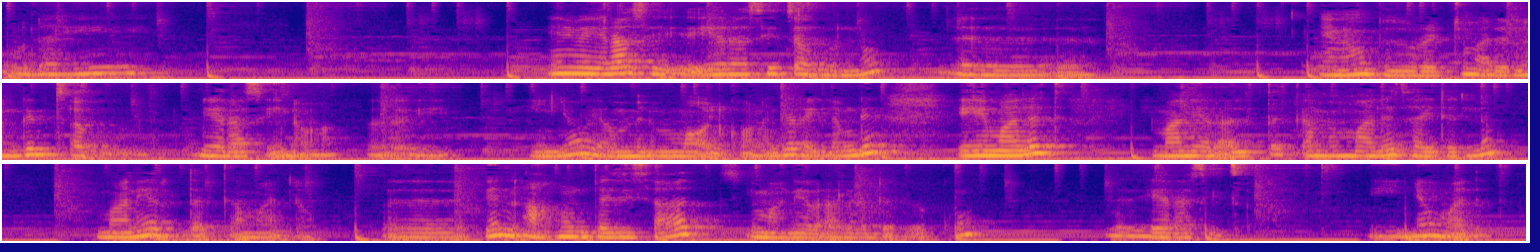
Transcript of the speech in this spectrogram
ቆዳዬ የራሴ ፀጉር ነው። ብዙ ረጅም አይደለም፣ ግን የራሴ ነው። ይሄኛው ያው ምንም የማወልቀው ነገር የለም። ግን ይሄ ማለት hair አልጠቀምም ማለት አይደለም። hair እጠቀማለሁ፣ ግን አሁን በዚህ ሰዓት human hair አላደረኩም። የራሴ ፀጉር ይሄኛው ማለት ነው።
